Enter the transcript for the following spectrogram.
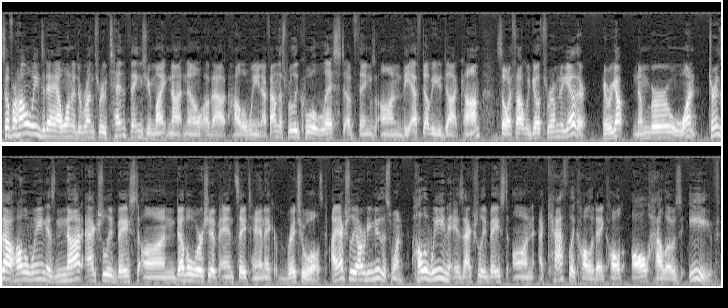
So for Halloween today, I wanted to run through 10 things you might not know about Halloween. I found this really cool list of things on thefw.com, so I thought we'd go through them together. Here we go. Number one. Turns out Halloween is not actually based on devil worship and satanic rituals. I actually already knew this one. Halloween is actually based on a Catholic holiday called All Hallows Eve.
